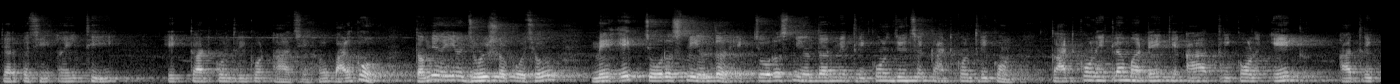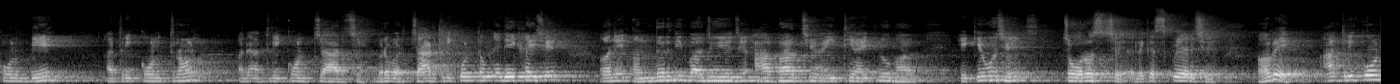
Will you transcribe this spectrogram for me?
ત્યાર પછી અહીંથી એક કાટકોણ ત્રિકોણ આ છે. હવે બાળકો, તમે અહીંયા જોઈ શકો છો, મેં એક ચોરસની અંદર, એક ચોરસની અંદર મેં ત્રિકોણ જે છે, કાટકોણ ત્રિકોણ. કાટકોણ એટલા માટે કે આ ત્રિકોણ એક, આ ત્રિકોણ બે આ ત્રિકોણ ત્રણ અને આ ત્રિકોણ ચાર છે. બરાબર? ચાર ત્રિકોણ તમને દેખાય છે અને અંદરની બાજુએ જે આ ભાગ છે, અહીંથી આટલો ભાગ, એ કેવો છે? ચોરસ છે, એટલે કે સ્ક્વેર છે. હવે આ ત્રિકોણ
